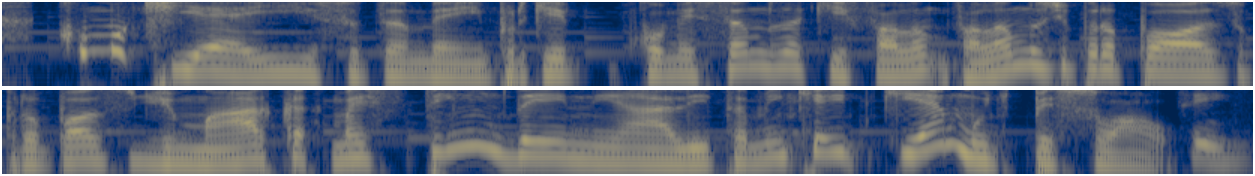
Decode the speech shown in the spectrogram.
Como que é isso também? Porque começamos aqui, falam, falamos de propósito, propósito de marca, mas tem um DNA ali também que é, que é muito pessoal. Sim.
